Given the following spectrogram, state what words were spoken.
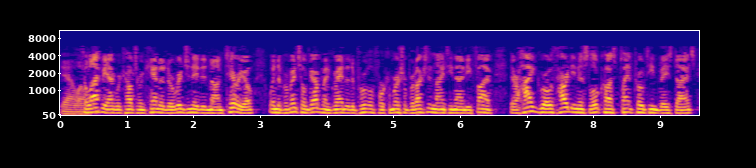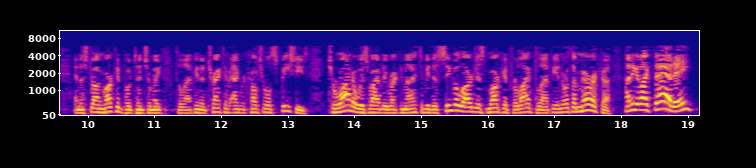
Yeah, well. Tilapia agriculture in Canada originated in Ontario when the provincial government granted approval for commercial production in 1995. Their high growth, hardiness, low cost plant protein based diets and a strong market potential make tilapia an attractive agricultural species. Toronto is widely recognized to be the single largest market for live tilapia in North America. How do you like that, eh?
